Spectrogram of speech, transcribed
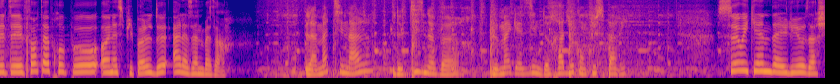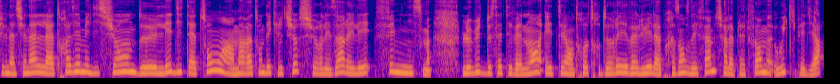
C'était fort à propos Honest People de Alazan Bazar. La matinale de 19h, le magazine de Radio Campus Paris. Ce week-end a eu lieu aux Archives nationales la troisième édition de l'Éditaton, un marathon d'écriture sur les arts et les féminismes. Le but de cet événement était entre autres de réévaluer la présence des femmes sur la plateforme Wikipédia,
